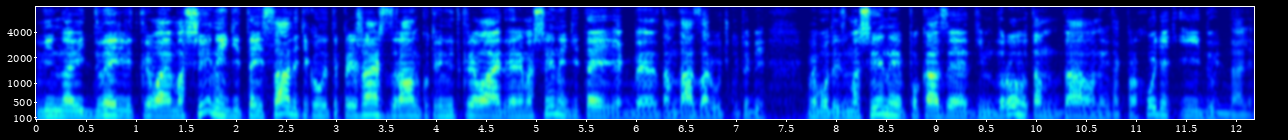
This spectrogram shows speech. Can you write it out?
він навіть двері відкриває машини, і дітей садить, і коли ти приїжджаєш зранку, то він відкриває двері машини, дітей якби там да, за ручку тобі виводить з машини, показує їм дорогу, там, да, вони так проходять і йдуть далі.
